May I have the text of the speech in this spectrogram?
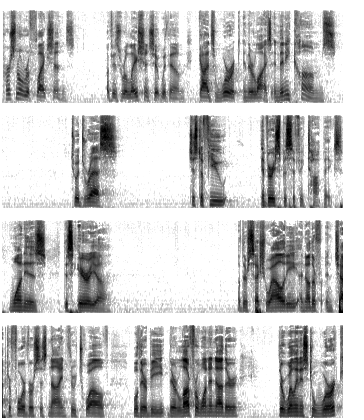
personal reflections of his relationship with them, God's work in their lives. And then he comes to address just a few and very specific topics. One is this area of their sexuality. Another in chapter 4, verses 9 through 12, will there be their love for one another, their willingness to work,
